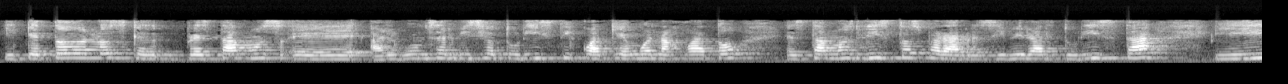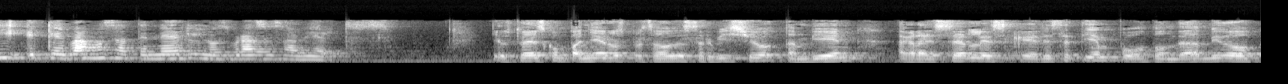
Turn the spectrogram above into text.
y que todos los que prestamos eh, algún servicio turístico aquí en Guanajuato estamos listos para recibir al turista y que vamos a tener los brazos abiertos. Y a ustedes, compañeros prestadores de servicio, también agradecerles que en este tiempo donde ha habido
